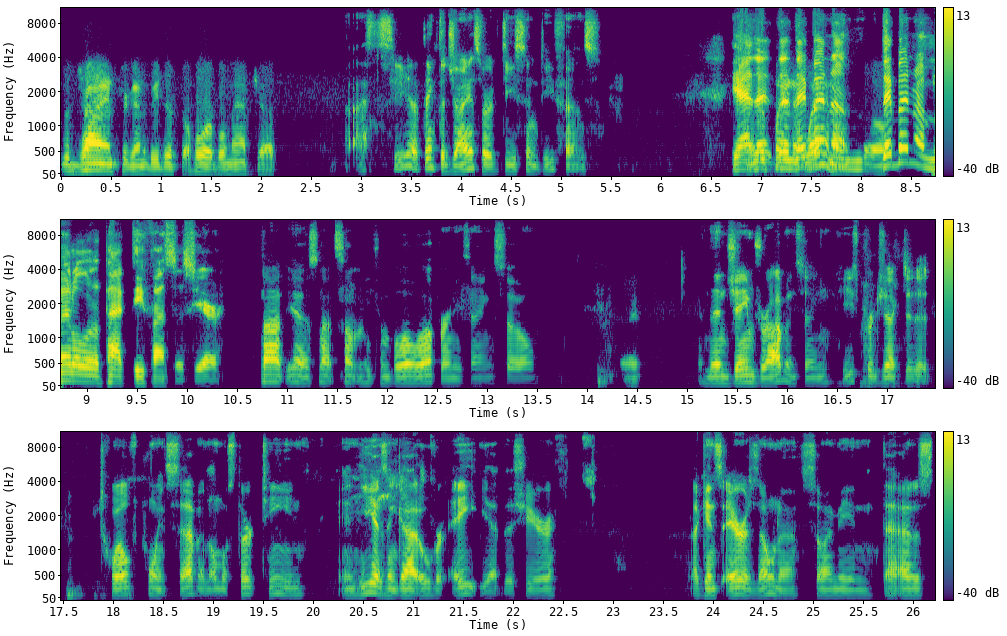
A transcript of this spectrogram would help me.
the Giants are going to be just a horrible matchup. I see. I think the Giants are a decent defense. Yeah, And they, they're they, playing they've been Atlanta, a, so- they've been a middle of the pack defense this year. Not yeah, it's not something he can blow up or anything. So, Right. and then James Robinson, he's projected at 12.7, almost 13, and he hasn't got over eight yet this year against Arizona. So I mean, that I just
